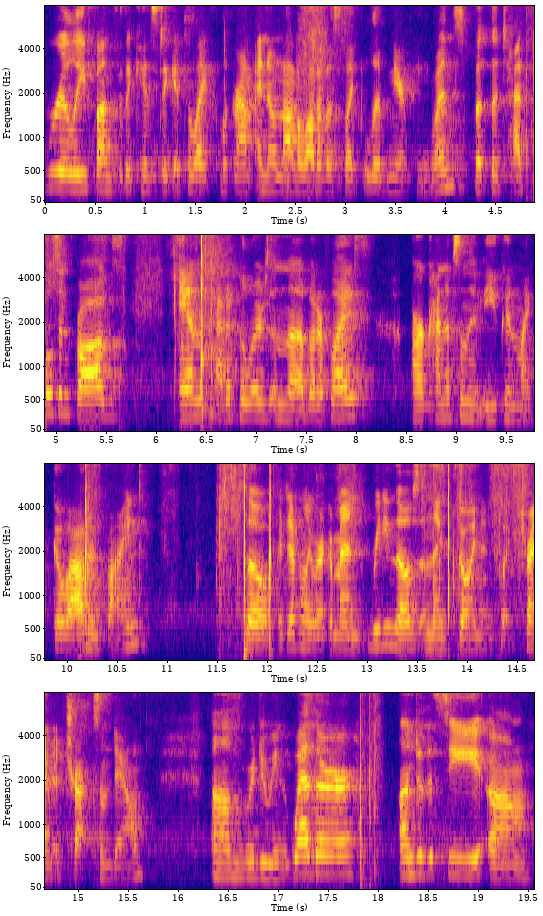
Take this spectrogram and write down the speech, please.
really fun for the kids to get to like look around. I know not a lot of us like live near penguins, but the tadpoles and frogs and the caterpillars and the butterflies are kind of something that you can like go out and find. So I definitely recommend reading those and then going and like trying to track some down. Um, we're doing weather, under the sea. Um,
